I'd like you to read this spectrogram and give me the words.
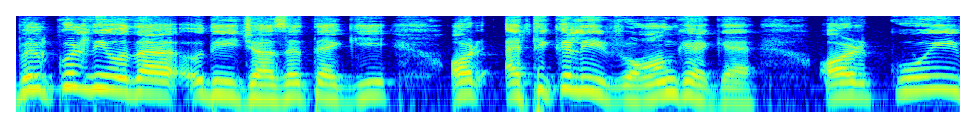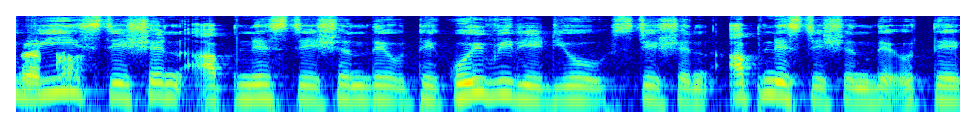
ਬਿਲਕੁਲ। ਨਹੀਂ ਉਹਦਾ ਉਹਦੀ ਇਜਾਜ਼ਤ ਹੈਗੀ ਔਰ ਐਥੀਕਲੀ ਰੋਂਗ ਹੈਗਾ। ਔਰ ਕੋਈ ਵੀ। ਸਟੇਸ਼ਨ ਆਪਣੇ ਸਟੇਸ਼ਨ ਦੇ ਉੱਤੇ ਕੋਈ ਵੀ ਰੇਡੀਓ ਸਟੇਸ਼ਨ ਆਪਣੇ ਸਟੇਸ਼ਨ ਦੇ ਉੱਤੇ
